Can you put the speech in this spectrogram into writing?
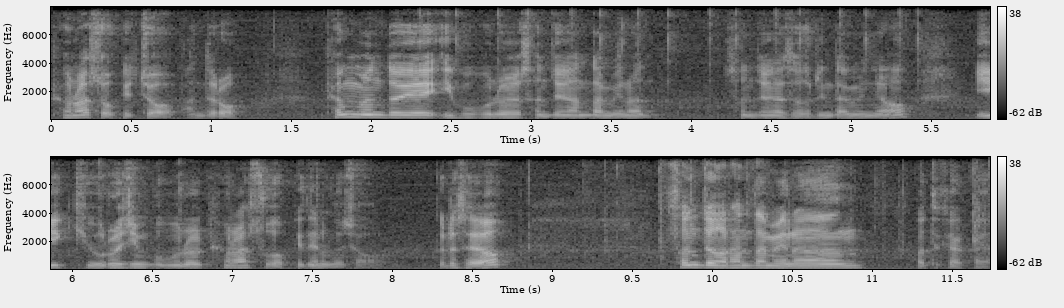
표현할 수 없겠죠. 반대로 평면도의 이 부분을 선정한다면은 선정해서 그린다면요. 이 기울어진 부분을 표현할 수가 없게 되는 거죠. 그래서요. 선정을 한다면은 어떻게 할까요?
